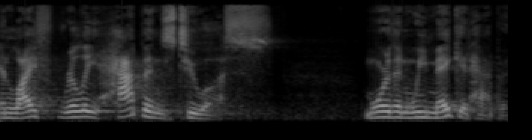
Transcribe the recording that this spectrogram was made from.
And life really happens to us more than we make it happen.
